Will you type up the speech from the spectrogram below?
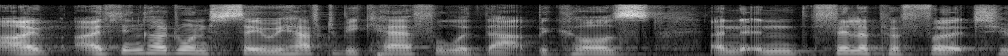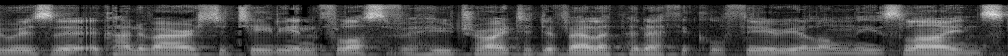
I, I, think I'd want to say we have to be careful with that because, and, and Philippa Foot, who is a, a, kind of Aristotelian philosopher who tried to develop an ethical theory along these lines.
